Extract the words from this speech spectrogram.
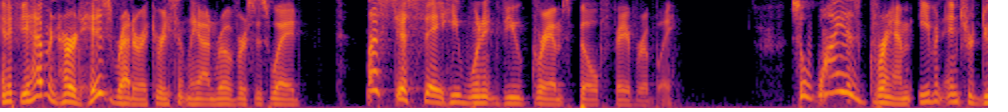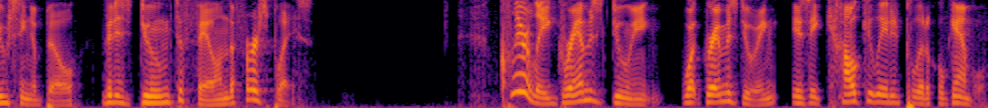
And if you haven't heard his rhetoric recently on Roe versus Wade, let's just say he wouldn't view Graham's bill favorably. So, why is Graham even introducing a bill that is doomed to fail in the first place? Clearly, Graham is doing what Graham is doing is a calculated political gamble.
